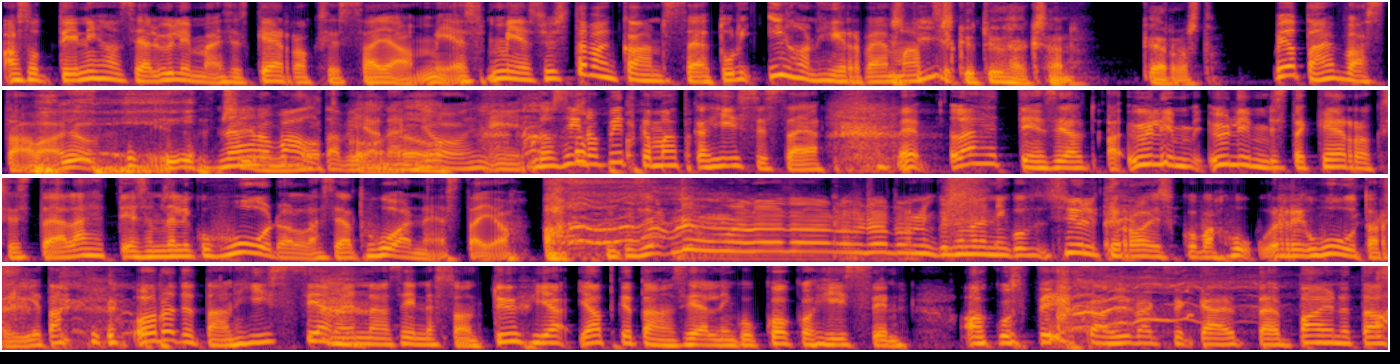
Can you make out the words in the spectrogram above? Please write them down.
Asuttiin ihan siellä ylimmäisissä kerroksissa ja mies, miesystävän kanssa ja tuli ihan hirveä matsi. 59 kerrosta? Jotain vastaavaa, joo. Nehän on valtavia ne, joo. joo niin. No siinä on pitkä matka hississä ja me lähdettiin sieltä ylim, ylimmistä kerroksista ja lähdettiin semmoisella niin huudolla sieltä huoneesta jo. niin kuin se, niin kuin semmoinen niin kuin sylkiroiskuva hu, huutoriita. Odotetaan hissiä, mennään sinne, se on tyhjä. Jatketaan siellä niin kuin koko hissin akustiikkaa hyväksi käyttäen. Painetaan.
